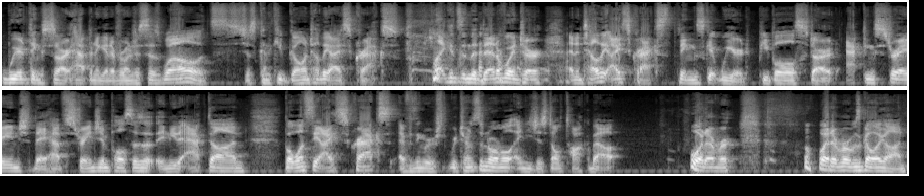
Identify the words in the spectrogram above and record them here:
weird things start happening and everyone just says, well, it's just going to keep going until the ice cracks. like it's in the dead of winter and until the ice cracks, things get weird. People start acting strange. They have strange impulses that they need to act on. But once the ice cracks, everything re- returns to normal and you just don't talk about whatever. Whatever was going on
